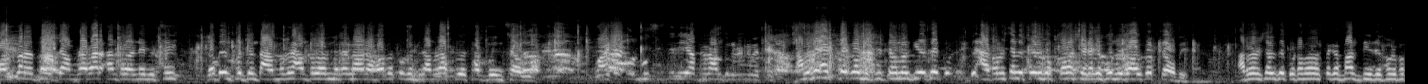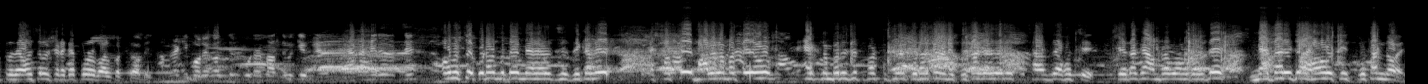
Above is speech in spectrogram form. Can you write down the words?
বল করার বিরুদ্ধে আমরা আবার আন্দোলন নেমেছি। যতদিন পর্যন্ত আমাদের আন্দোলন মেনে না হবে ততদিন আমরা রাস্তায় থাকব ইনশাআল্লাহ। আমাদের একটা কর্মসূচি হলো গিয়ে যে আঠারো সালে পরিবর্তন সেটাকে পুনর্বহাল করতে হবে। আঠারো সালে যে কোটা ব্যবস্থাকে বাদ দিয়ে যে পরিবর্তন দেওয়া হয়েছিল সেটাকে পুনর্বহাল করতে হবে। আপনারা কি মনে করছেন কোটার মাধ্যমে কি একা হেরে যাচ্ছে? অবশ্যই কোটার মধ্যে হচ্ছে যেখানে সবচেয়ে ভালো নাম্বার পেয়েও এক নম্বরে যে পারতেছিল কোটার কারণে কোটা চান্স দেওয়া হচ্ছে সেটাকে আমরা মনে করি যে মেধারী হওয়া উচিত কোটার নয়।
